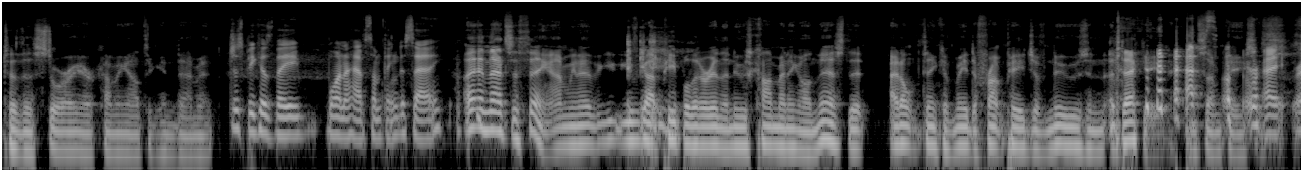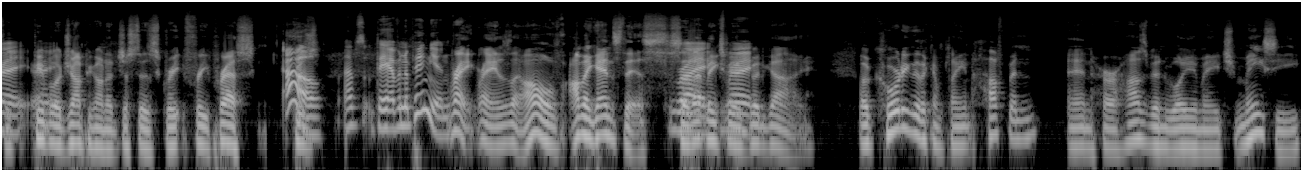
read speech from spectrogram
to the story are coming out to condemn it. Just because they want to have something to say. And that's the thing. I mean, uh, you- you've got people that are in the news commenting on this that I don't think have made the front page of news in a decade in some cases. Right, So right, People are jumping on it just as great free press. Oh, absolutely. They have an opinion. Right, right. It's like, oh, I'm against this. So that makes me right. a good guy. According to the complaint, Huffman and her husband, William H. Macy,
